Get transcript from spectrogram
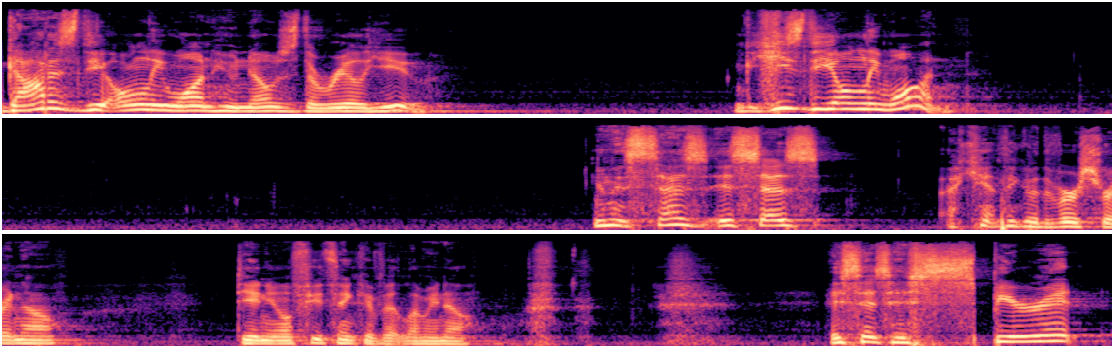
God is the only one who knows the real you. He's the only one. And it says, it says, I can't think of the verse right now. Daniel, if you think of it, let me know. it says, His spirit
